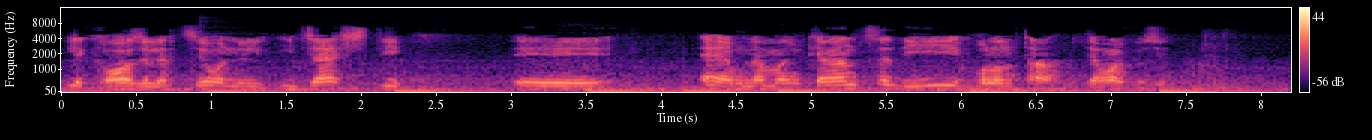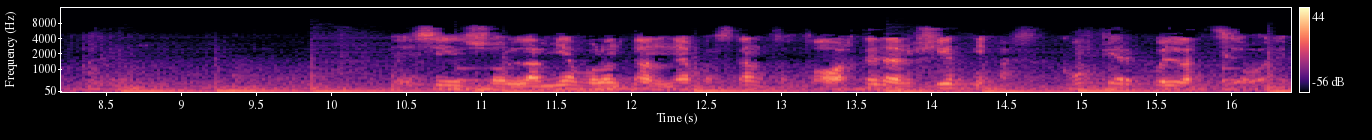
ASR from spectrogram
Le cose, le azioni, i gesti. E è una mancanza di volontà, mettiamola così. Nel senso, la mia volontà non è abbastanza forte da riuscirmi a compiere quell'azione.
